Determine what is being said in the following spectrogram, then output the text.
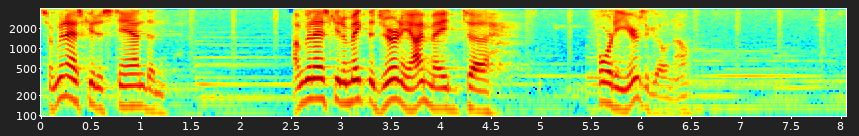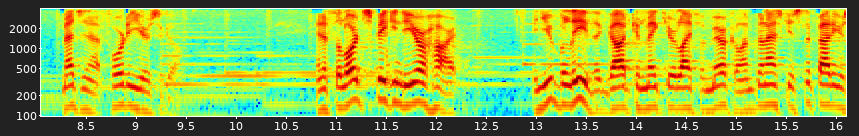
So I'm going to ask you to stand and I'm going to ask you to make the journey I made uh, 40 years ago now. Imagine that, 40 years ago. And if the Lord's speaking to your heart, and you believe that God can make your life a miracle, I'm going to ask you to slip out of your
